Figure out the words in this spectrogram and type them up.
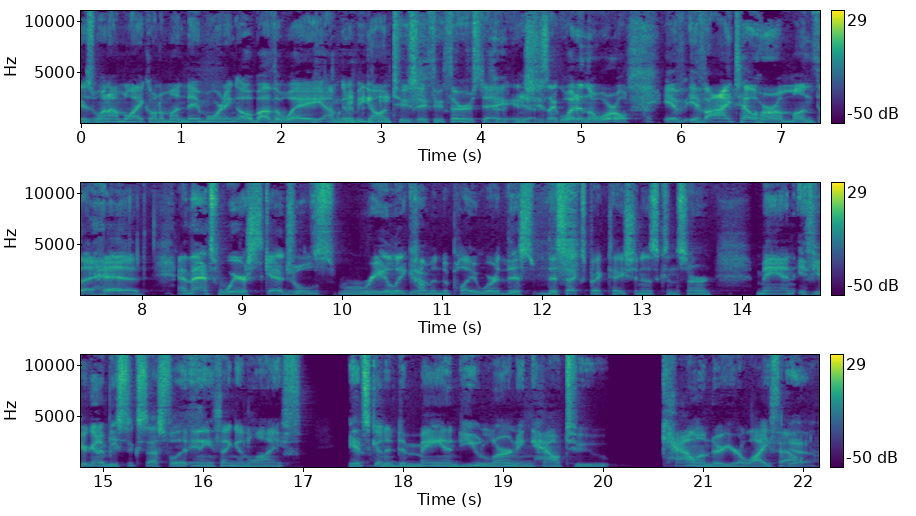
is when I'm like on a Monday morning, oh, by the way, I'm going to be gone Tuesday through Thursday. And yeah. she's like, what in the world? If, if I tell her a month ahead, and that's where schedules really come yeah. into play, where this, this expectation is concerned. Man, if you're going to be successful at anything in life, it's going to demand you learning how to calendar your life out yeah.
